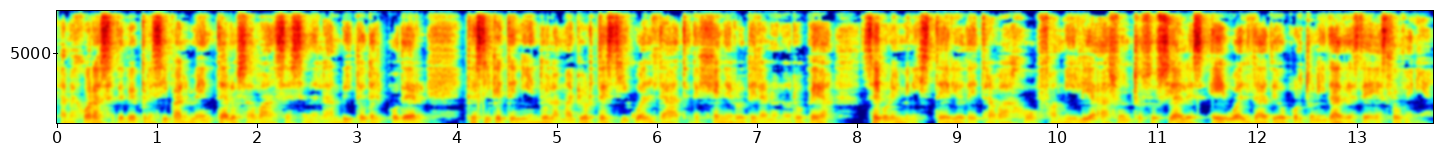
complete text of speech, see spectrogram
La mejora se debe principalmente a los avances en el ámbito del poder, que sigue teniendo la mayor desigualdad de género de la Unión Europea, según el Ministerio de Trabajo, Familia, Asuntos Sociales e Igualdad de Oportunidades de Eslovenia.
